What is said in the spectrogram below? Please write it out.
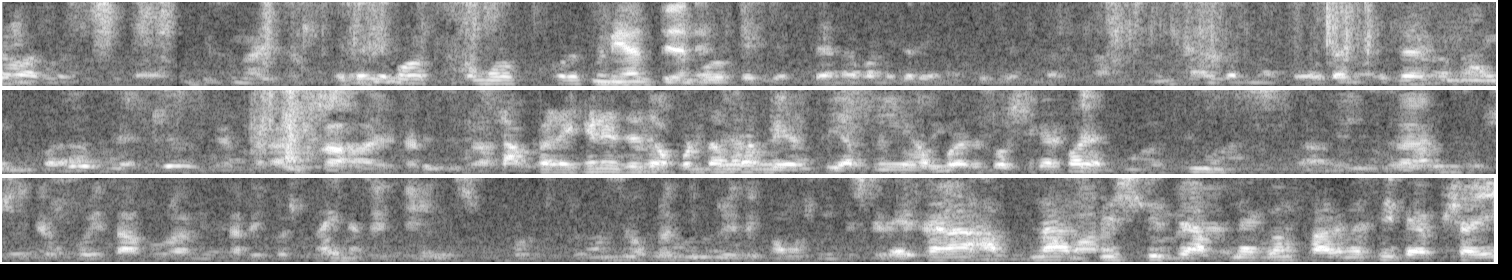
দেওয়া আছে? কিছু নাই এটা কি মোড়ক মোড়ক করেছে মেয়াদ দেন। বড় দেন আবার নিজের এমআরপি দেন স্যার। আইবেন না তো। এটা এটা আইন করা আছে। স্যার আজকা এটা ডিজিটাল আপনার এখানে যে যে অপরাধ আমরা পেয়েছি আপনি অপরাধের দোষ স্বীকার করেন? আমি স্যার স্বীকার করি তারপর আমি স্যার রিকোয়েস্ট করব এটা আপনার দৃষ্টিতে আপনি একজন ফার্মেসি ব্যবসায়ী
